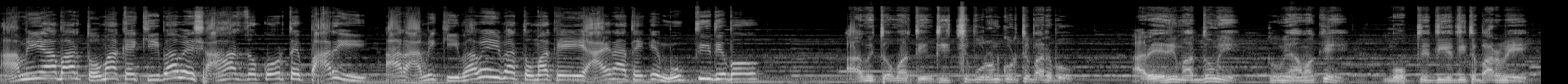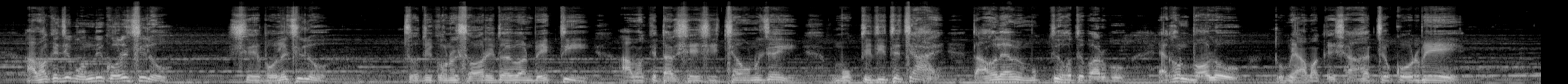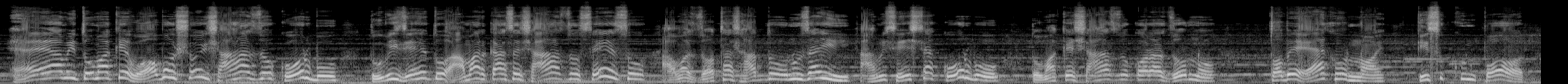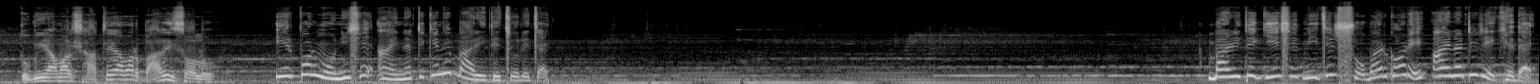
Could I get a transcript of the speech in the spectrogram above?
আমি আবার তোমাকে কীভাবে সাহায্য করতে পারি? আর আমি কিভাবেই বা তোমাকে এই আয়না থেকে মুক্তি দেব? আমি তোমার তিনটি ইচ্ছে পূরণ করতে পারব। আর এরই মাধ্যমে তুমি আমাকে মুক্তি দিয়ে দিতে পারবে। আমাকে যে বন্দি করেছিল সে বলেছিল যদি কোনো সহৃদয়বান ব্যক্তি আমাকে তার শেষ ইচ্ছা অনুযায়ী মুক্তি দিতে চায়, তাহলে আমি মুক্তি হতে পারব। এখন বলো, তুমি আমাকে সাহায্য করবে? হ্যাঁ আমি তোমাকে অবশ্যই সাহায্য করব। তুমি যেহেতু আমার কাছে সাহায্য চেয়েছো, আমার যথাসাধ্য অনুযায়ী আমি চেষ্টা করব তোমাকে সাহায্য করার জন্য। তবে এখন নয়, কিছুক্ষণ পর তুমি আমার সাথে আমার বাড়ি চলো। এরপর মনি সে নিয়ে বাড়িতে চলে যায়। বাড়িতে গিয়ে সে নিজের শোবার ঘরে আয়নাটি রেখে দেয়।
